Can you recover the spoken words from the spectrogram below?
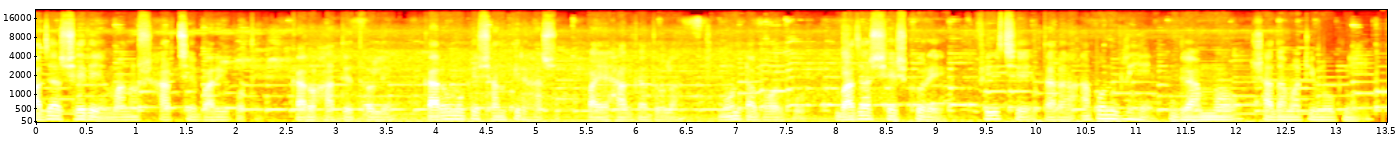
বাজার সেরে মানুষ হাঁটছে বাড়ির পথে। কারও হাতে থলে কারও মুখে শান্তির হাসি, পায়ে হালকা দোলা, মনটা ভরপুর। বাজার শেষ করে ফিরছে তারা আপন গৃহে, গ্রাম্য সাদামাটি মুখ নিয়ে।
